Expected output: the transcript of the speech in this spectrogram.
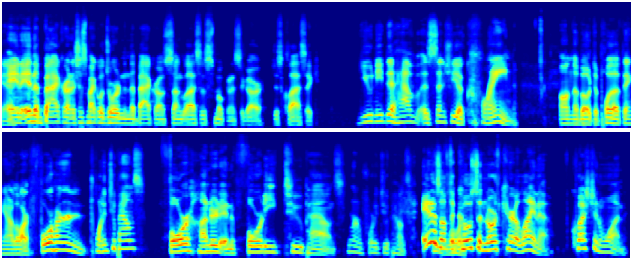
Yeah. And in the background, it's just Michael Jordan in the background, sunglasses, smoking a cigar, just classic. You need to have essentially a crane on the boat to pull that thing out of the water. Four hundred twenty-two pounds. 442 pounds. 442 pounds. It was off Lord. the coast of North Carolina. Question one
